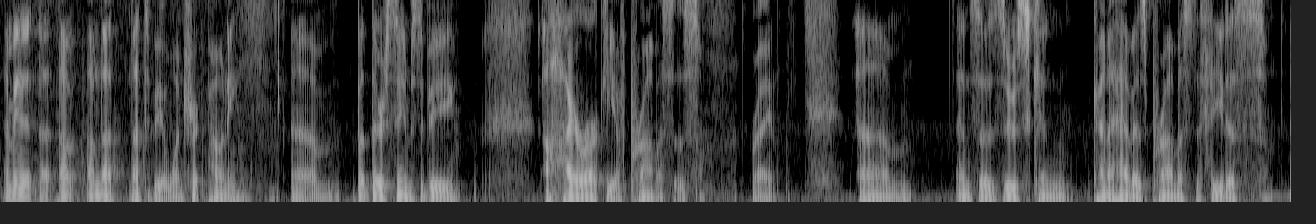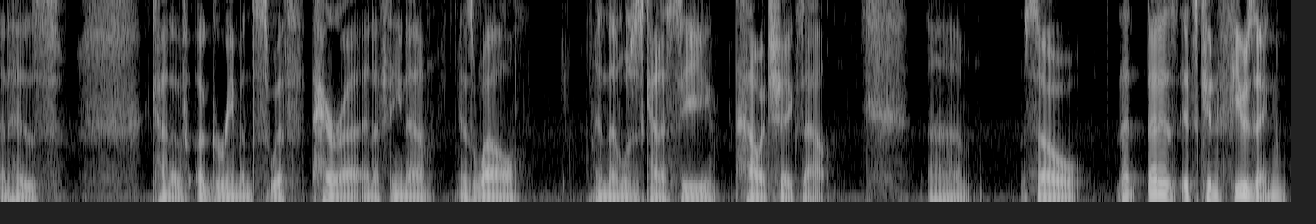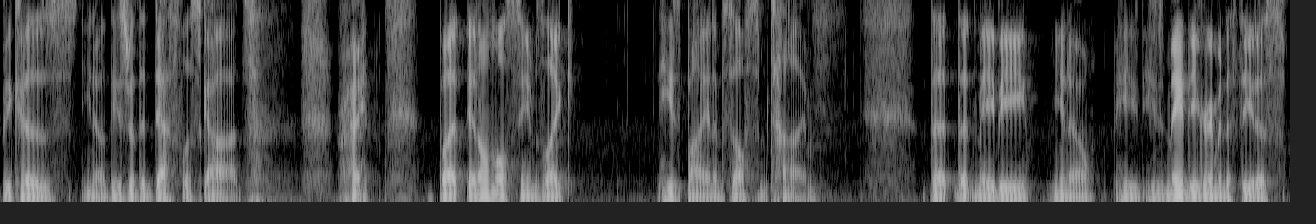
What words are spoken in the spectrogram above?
I mean, uh, I'm not not to be a one trick pony, um, but there seems to be a hierarchy of promises, right? Um, and so Zeus can kind of have his promise to Thetis and his kind of agreements with Hera and Athena as well. And then we'll just kind of see how it shakes out. Um, so that that is it's confusing because you know these are the deathless gods, right? But it almost seems like he's buying himself some time. That that maybe you know he he's made the agreement to Thetis,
